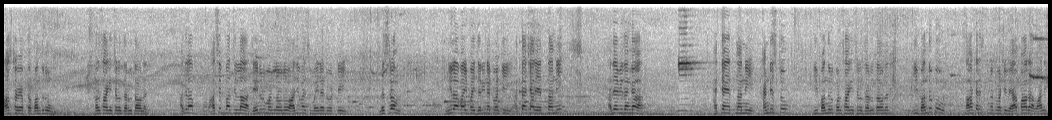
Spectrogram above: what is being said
రాష్ట్ర వ్యాప్త బంద్ను కొనసాగించడం జరుగుతూ ఉన్నది. అదిలా ఆసిఫాబాద్ జిల్లా జైనూరు మండలంలో ఆదివాసీ మైనటువంటి మిశ్రం నీలాబాయిపై జరిగినటువంటి అత్యాచార యత్నాన్ని అదేవిధంగా హత్యాయత్నాన్ని ఖండిస్తూ ఈ బంద్ను కొనసాగించడం జరుగుతూ ఉన్నది. ఈ బంద్కు సహకరిస్తున్నటువంటి వ్యాపార వాణిజ్య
